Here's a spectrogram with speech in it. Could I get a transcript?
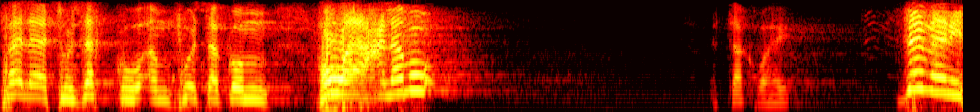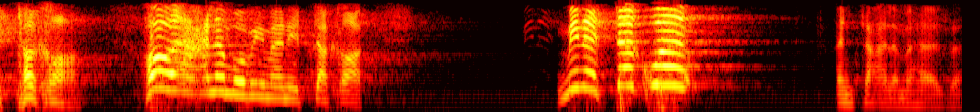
فلا تزكوا أنفسكم. هو أعلم؟ التقوى هي. بمن اتقى؟ هو أعلم بمن اتقى. من التقوى أن تعلم هذا.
